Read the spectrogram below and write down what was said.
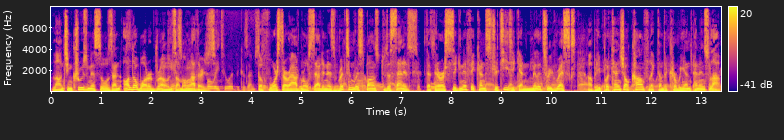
launching cruise missiles and underwater drones, among others. The four star admiral said in his written response to the Senate that there are significant strategic and military risks of a potential conflict on the Korean Peninsula.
